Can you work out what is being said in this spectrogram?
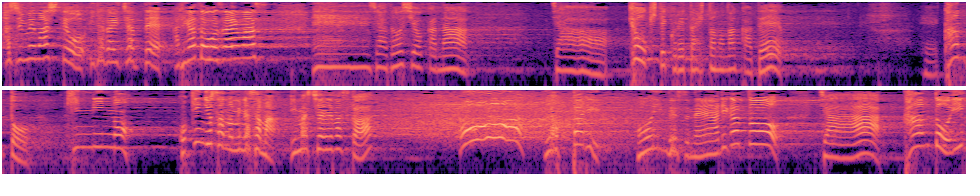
初めましてをいただいちゃってありがとうございます。えー、じゃあどうしようかな。じゃあ今日来てくれた人の中で、えー関東近隣のご近所さんの皆様いらっしゃいますか？おおやっぱり多いんですね。ありがとう。じゃあ関東以外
